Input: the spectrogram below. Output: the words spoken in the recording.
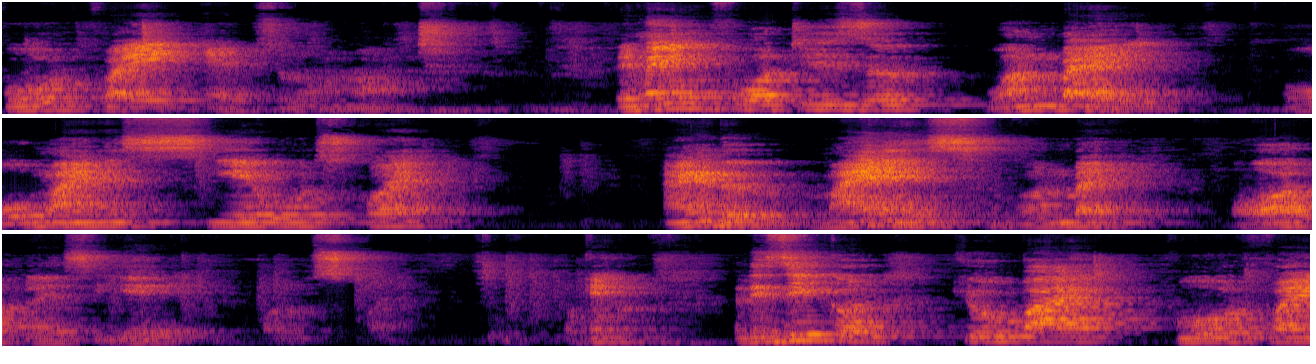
4 pi epsilon naught. Remaining 40 is uh, 1 by O minus A whole square and minus 1 by R plus A whole square. Okay. That is equal to Q by 4 pi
